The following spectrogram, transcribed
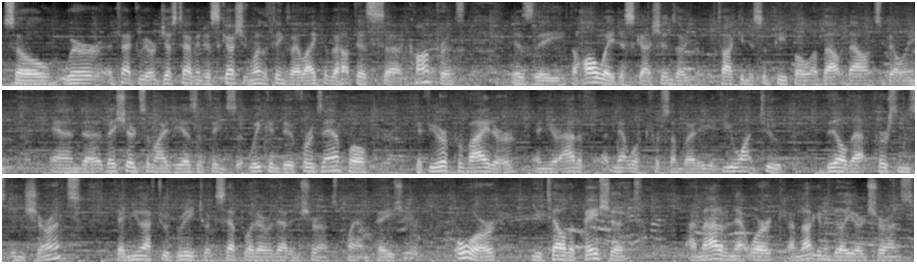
so we're, in fact, we were just having a discussion. One of the things I like about this uh, conference is the, the hallway discussions. I'm talking to some people about balance billing, and uh, they shared some ideas of things that we can do. For example, if you're a provider and you're out of network for somebody, if you want to bill that person's insurance, then you have to agree to accept whatever that insurance plan pays you. Or you tell the patient, I'm out of network, I'm not going to bill your insurance,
